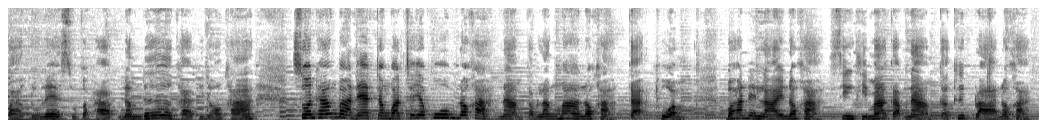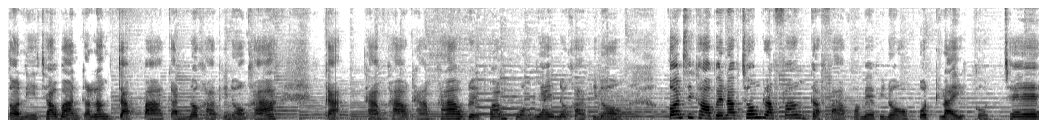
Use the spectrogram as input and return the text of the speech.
ฝากดูแลสุขภาพน้ำเด้อค่ะ พี่น้องคะส่วนทางบ้านแอดจังหวัดชัยภูมิเนาะค่ะน้ำกำลังมาเนาะค่ะ กะท่วมบ่ทันได้หลายเนาะค่ะ สิ่งที่มากับน้ำก็คือปลาเนาะค่ะ ตอนนี้ชาวบ้านกำลังจับปลากันเนาะค่ะ พี่น้องคะกะถามข่าวถามข้าวด้วยความห่วงใยเนาะค่ะ พี่น้องก่อนสิเข้าไปรับชมรับฟังกับฝากพ่อแม่พี่น้องกดไลค์กดแชร์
